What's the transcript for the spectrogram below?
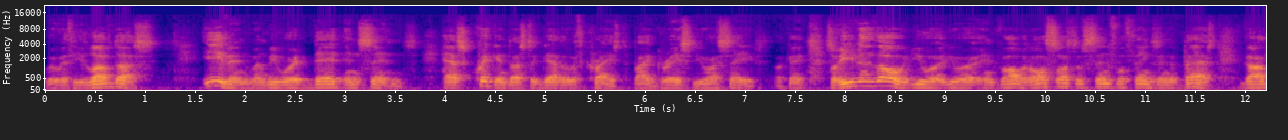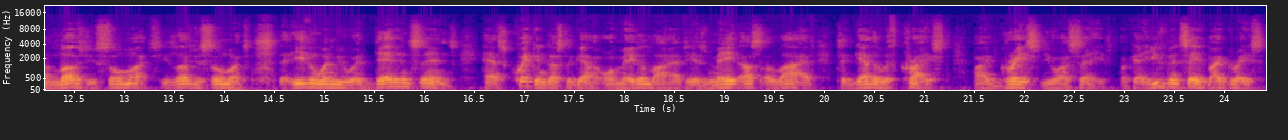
wherewith he loved us, even when we were dead in sins, has quickened us together with Christ. By grace you are saved. Okay? So even though you were you were involved with all sorts of sinful things in the past, God loves you so much. He loves you so much that even when we were dead in sins, has quickened us together or made alive. He has made us alive together with Christ. By grace you are saved. Okay? You've been saved by grace.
